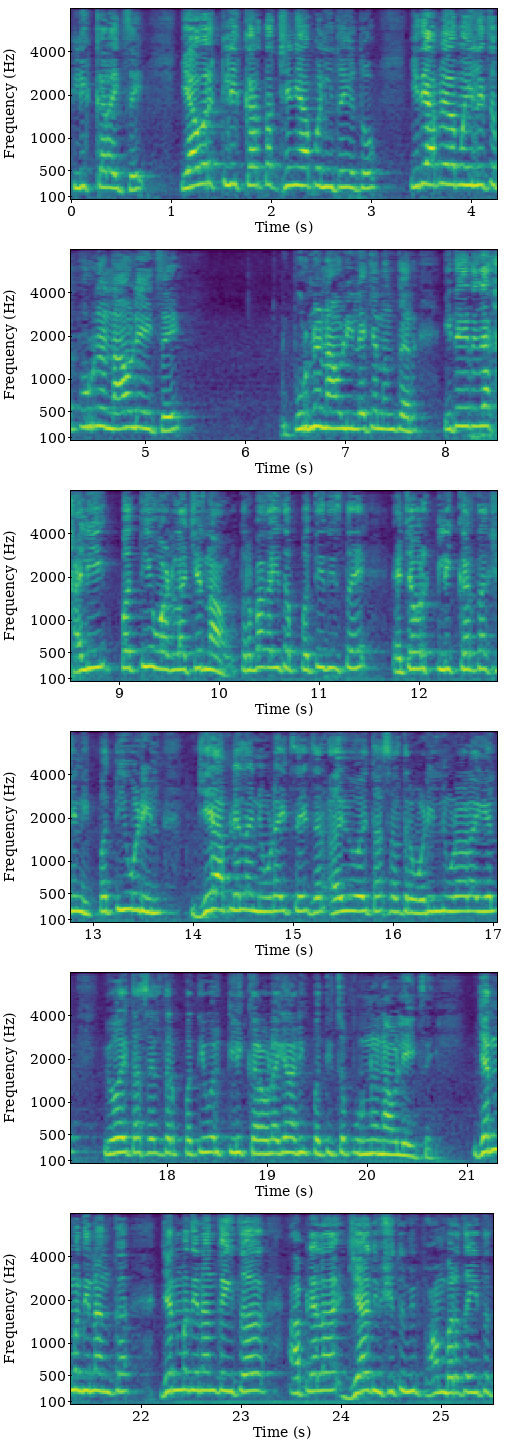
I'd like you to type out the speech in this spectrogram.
क्लिक करायचंय. यावर क्लिक करता क्षणी आपण इथं येतो. इथे आपल्याला महिलेचं पूर्ण नाव लिहायचंय. पूर्ण नाव लिहिल्याच्या नंतर इथे त्याच्याखाली पती वडिलाचे नाव. तर बघा इथं पती दिसतंय. याच्यावर क्लिक करता क्षणी पती वडील जे आपल्याला निवडायचंय जर अविवाहित असेल तर वडील निवडावं लागेल. विवाहित असेल तर पतीवर क्लिक करावं लागेल आणि पतीचं पूर्ण नाव लिहायचंय. जन्मदिनांक जन्मदिनांक इथं आपल्याला ज्या दिवशी तुम्ही फॉर्म भरता इथं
